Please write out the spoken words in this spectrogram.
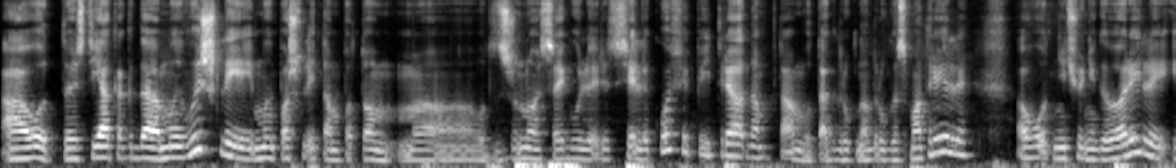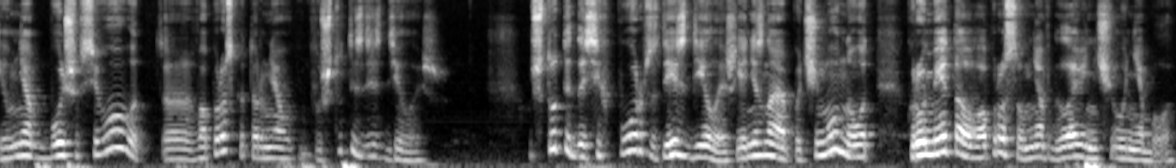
а вот, то есть я, когда мы вышли, мы пошли там потом э, вот с женой Сайгули сели кофе пить рядом, там вот так друг на друга смотрели, а вот, ничего не говорили. И у меня больше всего вот э, вопрос, который у меня, что ты здесь делаешь? Что ты до сих пор здесь делаешь? Я не знаю почему, но вот кроме этого вопроса у меня в голове ничего не было.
